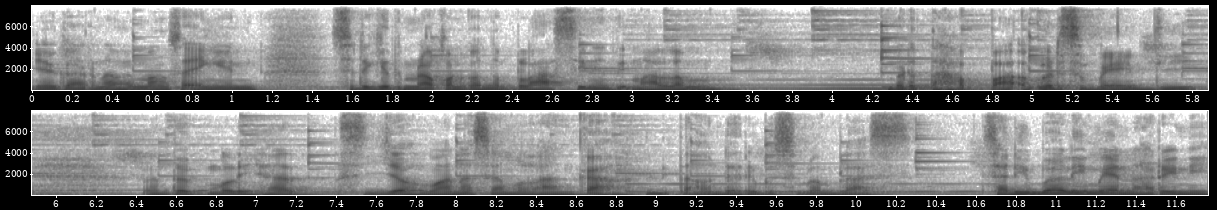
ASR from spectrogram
ya karena memang saya ingin sedikit melakukan kontemplasi nanti malam bertapa bersemedi untuk melihat sejauh mana saya melangkah di tahun 2019. Saya di Bali men hari ini.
